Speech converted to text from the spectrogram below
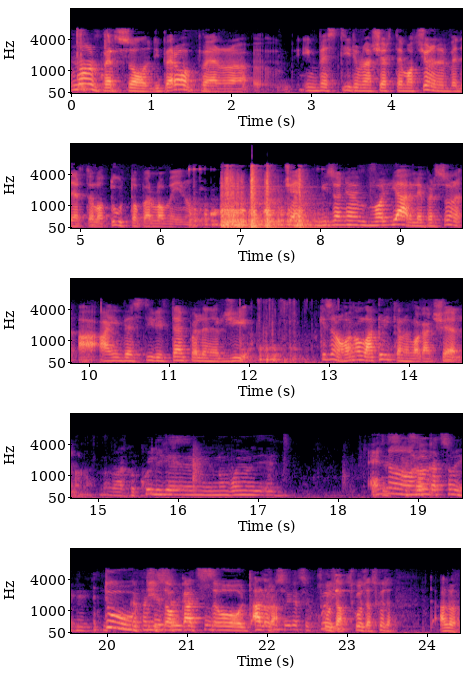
Non per soldi, però per eh, investire una certa emozione nel vedertelo tutto, perlomeno. Cioè, bisogna invogliare le persone a, a investire il tempo e l'energia. Perché sennò vanno là, cliccano e lo cancellano. Marco, quelli che non vogliono... Eh no, sono non- cazzoni che... che Tutti sono cazzoni. Allora, scusa, scusa, scusa. Allora,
